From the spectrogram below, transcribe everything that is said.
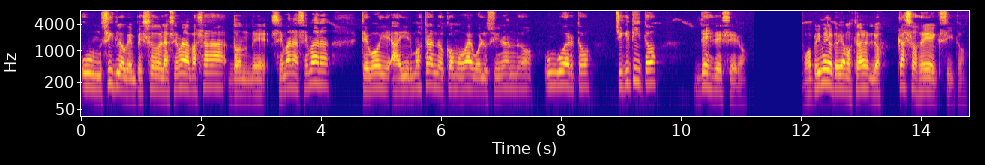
Un ciclo que empezó la semana pasada donde semana a semana te voy a ir mostrando cómo va evolucionando un huerto chiquitito desde cero. Como primero te voy a mostrar los casos de éxito.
